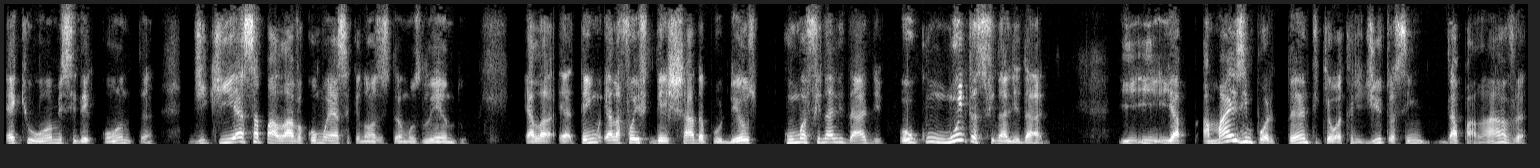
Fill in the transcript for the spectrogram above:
é que o homem se dê conta de que essa palavra, como essa que nós estamos lendo, ela, é, tem, ela foi deixada por Deus com uma finalidade, ou com muitas finalidades. E, e a, a, mais importante que eu acredito, assim, da palavra,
